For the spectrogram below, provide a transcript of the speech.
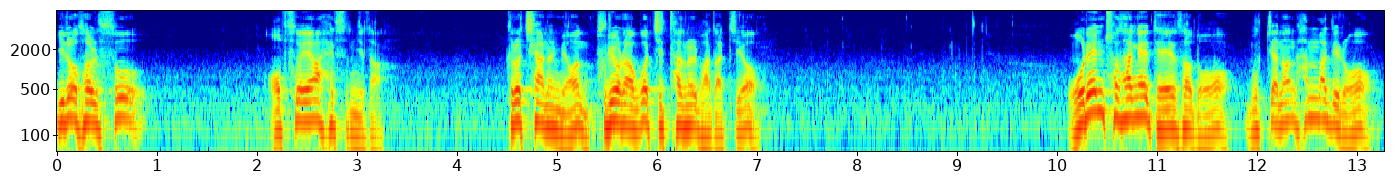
일어설 수 없어야 했습니다. 그렇지 않으면 불효라고 지탄을 받았지요. 오랜 초상에 대해서도 묵자는 한마디로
